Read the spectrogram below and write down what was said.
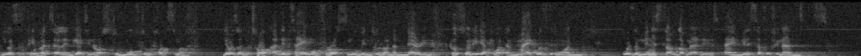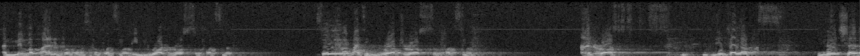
he was pivotal in getting Ross to move to Portsmouth. There was a talk at the time of Ross moving to Londonderry, close to the airport, and Mike was the one, was the Minister of Government at the time, Minister for Finance, and member parliament for Portsmouth. He brought Ross to Portsmouth. So the Labour Party brought Ross to Portsmouth. And Ross developed, nurtured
